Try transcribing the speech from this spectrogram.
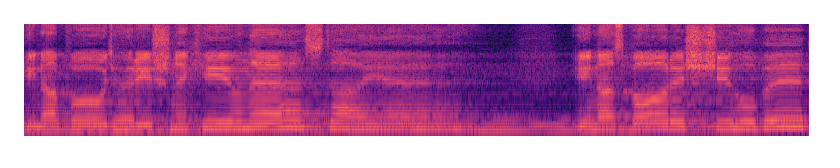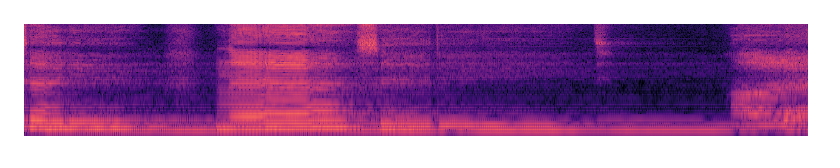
і на путь грішників не стає, і на зборищі губителі не сидить. Але,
